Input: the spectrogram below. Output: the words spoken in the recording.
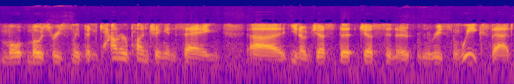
mo- most recently been counterpunching and saying, uh, you know, just the, just in, a, in, recent weeks that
